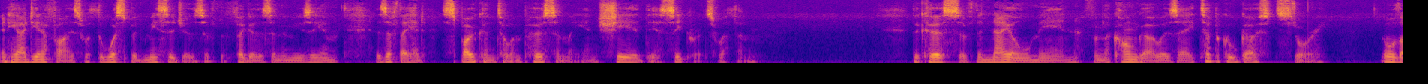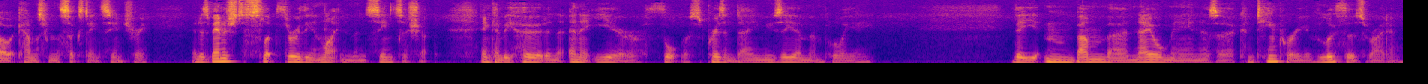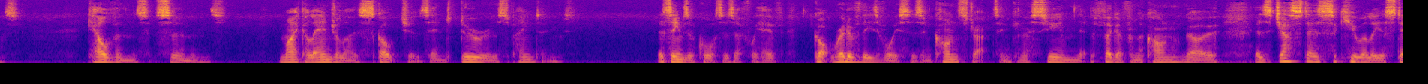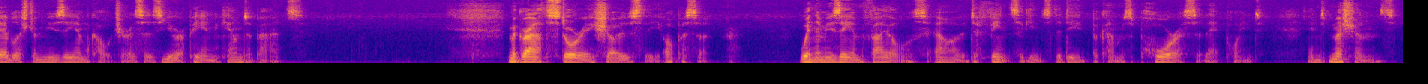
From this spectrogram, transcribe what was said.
and he identifies with the whispered messages of the figures in the museum as if they had spoken to him personally and shared their secrets with him. The curse of the nail man from the Congo is a typical ghost story although it comes from the 16th century. It has managed to slip through the Enlightenment censorship and can be heard in the inner ear of a thoughtless present day museum employee. The Mbamba nail man is a contemporary of Luther's writings, Calvin's sermons, Michelangelo's sculptures, and Dürer's paintings. It seems, of course, as if we have got rid of these voices and constructs and can assume that the figure from the Congo is just as securely established in museum culture as his European counterparts. McGrath's story shows the opposite. When the museum fails, our defence against the dead becomes porous at that point, and missions,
